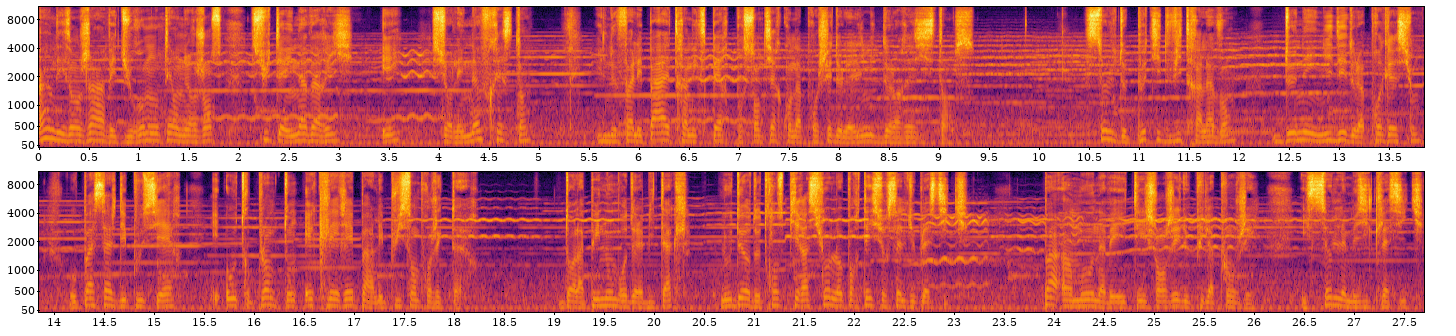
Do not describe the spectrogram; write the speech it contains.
Un des engins avait dû remonter en urgence suite à une avarie et, sur les neuf restants, il ne fallait pas être un expert pour sentir qu'on approchait de la limite de leur résistance. Seules de petites vitres à l'avant donnaient une idée de la progression au passage des poussières et autres planctons éclairés par les puissants projecteurs. Dans la pénombre de l'habitacle, l'odeur de transpiration l'emportait sur celle du plastique. Pas un mot n'avait été échangé depuis la plongée, et seule la musique classique,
